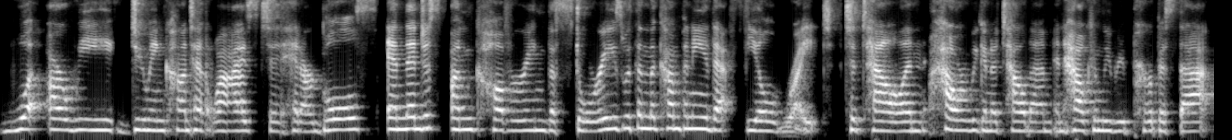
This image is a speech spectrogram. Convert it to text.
What are we doing content wise to hit our goals? And then just uncovering the stories within the company that feel right to tell and how are we going to tell them and how can we repurpose that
